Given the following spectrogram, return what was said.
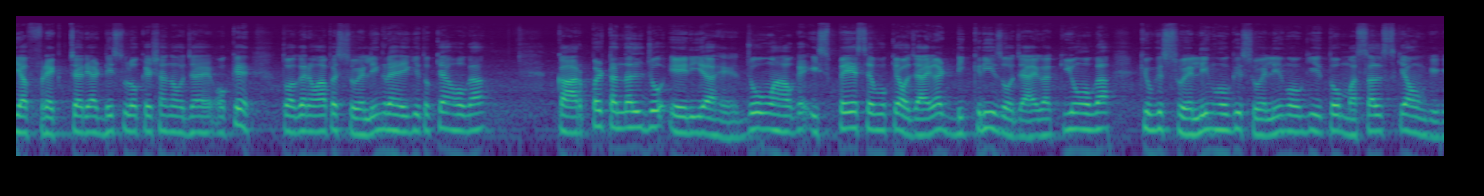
या फ्रैक्चर या डिसलोकेशन हो जाए ओके तो अगर वहाँ पे स्वेलिंग रहेगी तो क्या होगा? कार्पल टनल जो एरिया है, जो वहाँ के स्पेस है, वो क्या हो जाएगा? डिक्रीज़ हो जाएगा। क्यों होगा? क्योंकि स्वेलिंग होगी स्वेलिंग होगी तो मसल्स क्या होंगी?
